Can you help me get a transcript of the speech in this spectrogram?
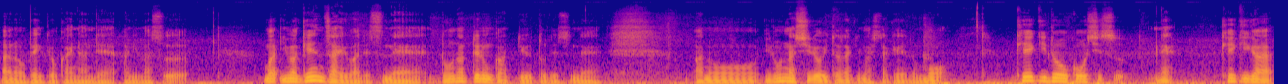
あの勉強会なんであります。まあ、今現在はですねどうなってるんかっていうとですねあのいろんな資料をいただきましたけれども景気動向指数ね景気が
